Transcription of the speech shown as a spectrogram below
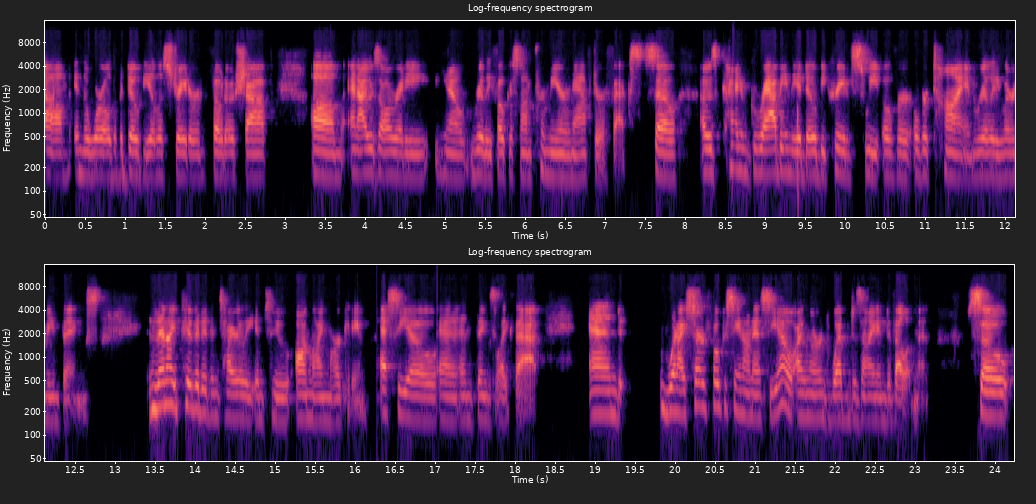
um, in the world of Adobe Illustrator and Photoshop. Um, and I was already, you know, really focused on Premiere and After Effects. So I was kind of grabbing the Adobe Creative Suite over over time, really learning things. And then I pivoted entirely into online marketing, SEO, and, and things like that. And when I started focusing on SEO, I learned web design and development. So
